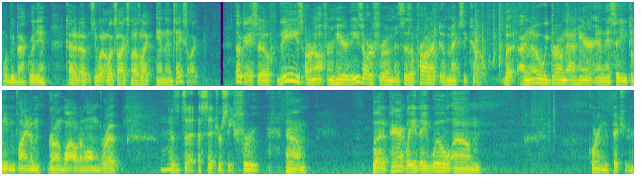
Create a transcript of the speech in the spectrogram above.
We'll be back with you. Cut it open, see what it looks like, smells like, and then tastes like. Okay, so these are not from here. These are from, it says a product of Mexico. But I know we grow them down here, and they say you can even find them growing wild along the road. Because it's a, a citrusy fruit. Um, but apparently they will, um, according to the picture,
